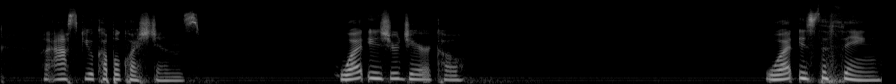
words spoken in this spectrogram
I'm going to ask you a couple questions. What is your Jericho? What is the thing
